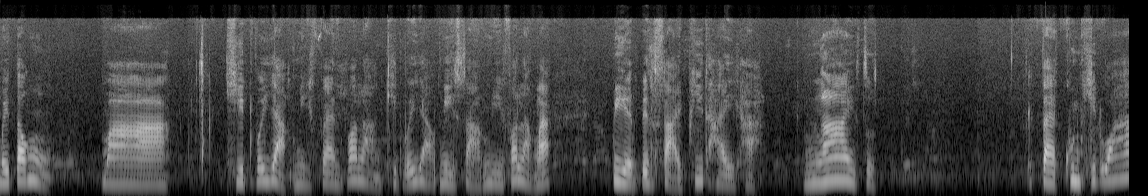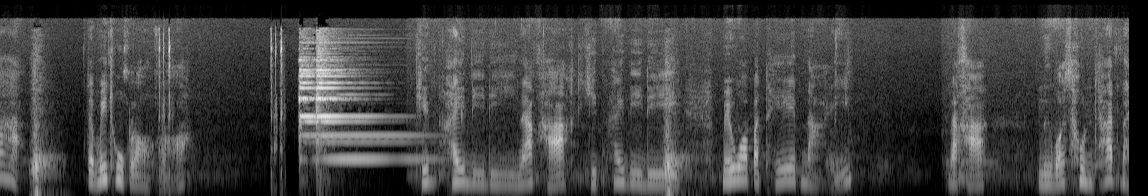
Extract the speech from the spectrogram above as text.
ไม่ต้องมาคิดว่าอยากมีแฟนฝรั่ง คิดว่าอยากมีสามีฝรั่งละ เปลี่ยนเป็นสายพี่ไทยค่ะ ง่ายสุด แต่คุณคิดว่าจะไม่ถูกหลอกเหรอ คิดให้ดีๆนะคะ คิดให้ดีๆ ไม่ว่าประเทศไหนนะคะ หรือว่าชนชาติไหน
